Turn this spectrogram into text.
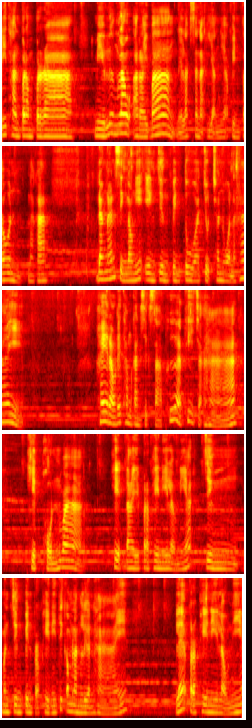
นิทานปรำปรา มีเรื่องเล่าอะไรบ้างในลักษณะอย่างนี้เป็นต้นนะคะ ดังนั้นสิ่งเหล่านี้เองจึงเป็นตัวจุดชนวนให้ ให้เราได้ทำการศึกษาเพื่อที่จะหาเหตุผลว่าเหตุใดประเพณีเหล่านี้จึงมันจึงเป็นประเพณีที่กำลังเลือนหาย และประเพณีเหล่านี้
